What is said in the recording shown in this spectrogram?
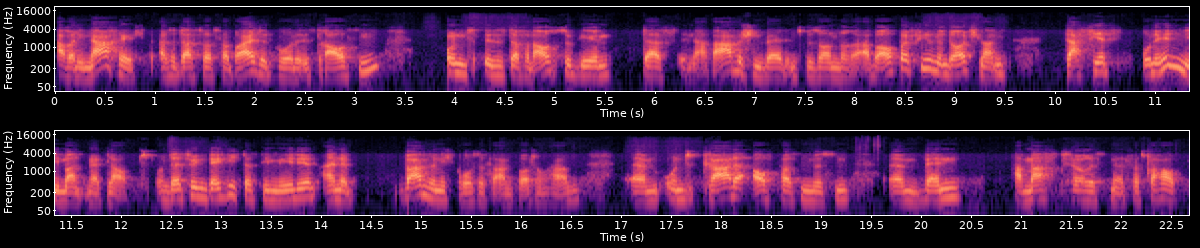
Aber die Nachricht, also das, was verbreitet wurde, ist draußen und ist es davon auszugehen, dass in der arabischen Welt insbesondere, aber auch bei vielen in Deutschland, das jetzt ohnehin niemand mehr glaubt. Und deswegen denke ich, dass die Medien eine wahnsinnig große Verantwortung haben ähm, und gerade aufpassen müssen, ähm, wenn Hamas-Terroristen etwas behaupten.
